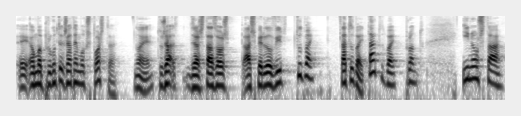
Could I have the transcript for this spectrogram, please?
é uma pergunta que já tem uma resposta, não é? Tu já, já estás aos, à espera de ouvir, tudo bem, está tudo bem, está tudo bem, pronto. E não está.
